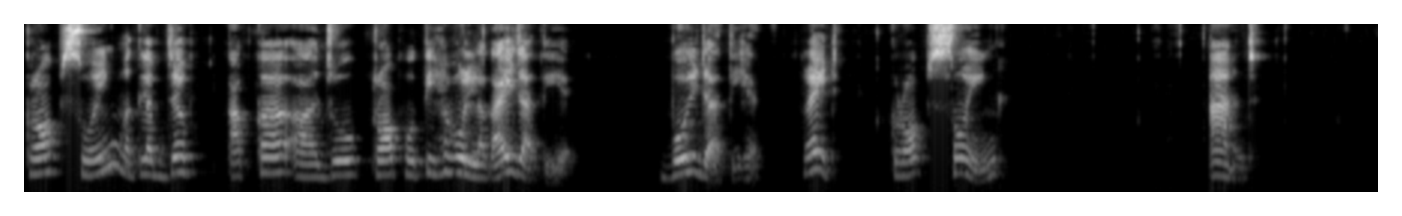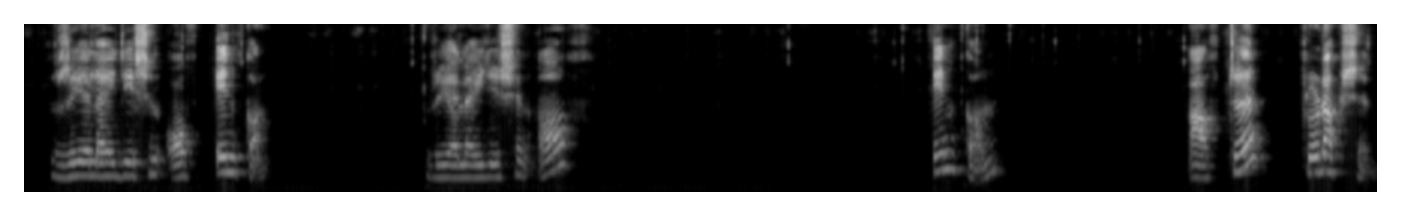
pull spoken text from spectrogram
crop sowing मतलब जब आपका जो क्रॉप होती है वो लगाई जाती है बोई जाती है right? Crop sowing and realization of income realization of income after production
